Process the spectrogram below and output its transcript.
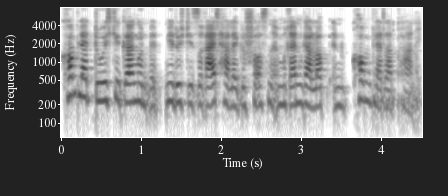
komplett durchgegangen und mit mir durch diese Reithalle geschossen im Renngalopp in kompletter Panik.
